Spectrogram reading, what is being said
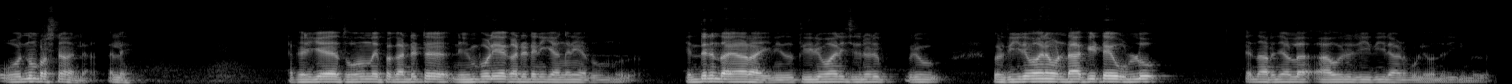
ഒന്നും പ്രശ്നമല്ല അല്ലേ? അപ്പോൾ എനിക്ക് തോന്നുന്നത് ഇപ്പോൾ കണ്ടിട്ട് നീമ്പോളിയെ കണ്ടിട്ട് എനിക്ക് അങ്ങനെയാണ് തോന്നുന്നത്. എന്തിനും തയ്യാറായി. ഇനി ഇത് തീരുമാനിച്ച് ഇതിനൊരു ഒരു ഒരു തീരുമാനം ഉണ്ടാക്കിയിട്ടേ ഉള്ളൂ എന്നറിഞ്ഞുള്ള ആ ഒരു രീതിയിലാണ് പുള്ളി വന്നിരിക്കുന്നത്.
